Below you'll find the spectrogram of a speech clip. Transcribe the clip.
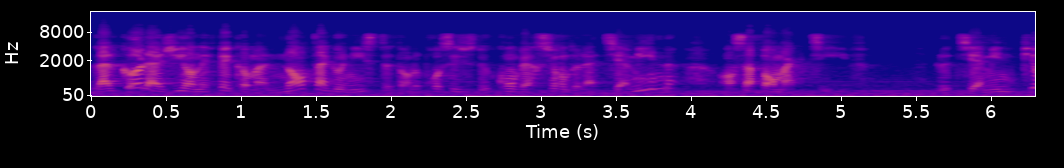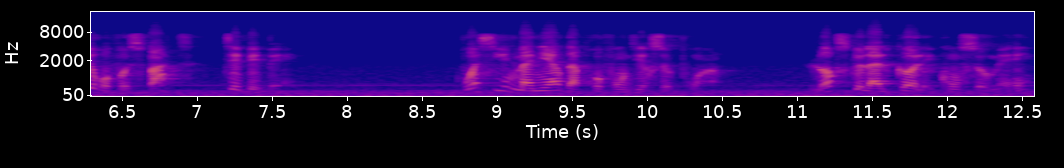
L'alcool agit en effet comme un antagoniste dans le processus de conversion de la thiamine en sa forme active, le thiamine pyrophosphate, TPP. Voici une manière d'approfondir ce point. Lorsque l'alcool est consommé,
